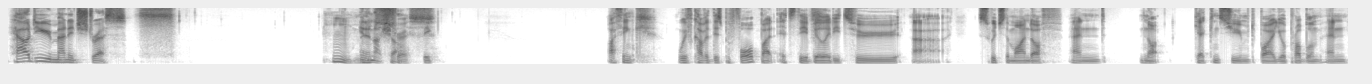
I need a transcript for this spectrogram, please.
How do you manage stress? Hmm, In a nutshell. stress. Big- I think we've covered this before, but it's the ability to uh, switch the mind off and not get consumed by your problem. And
